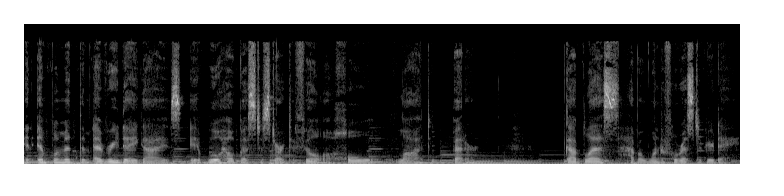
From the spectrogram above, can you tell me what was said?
and implement them every day, guys. It will help us to start to feel a whole lot better. God bless. Have a wonderful rest of your day.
